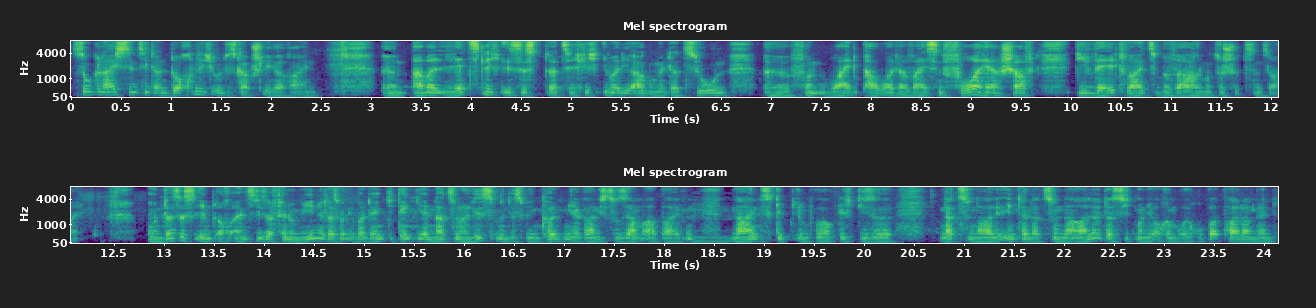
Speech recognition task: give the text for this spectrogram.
so gleich sind sie dann doch nicht und es gab Schlägereien. Ähm, aber letztlich ist es tatsächlich immer die Argumentation äh, von White Power, der weißen Vorherrschaft, die weltweit Freiheit zu bewahren und zu schützen sei. Und das ist eben auch eins dieser Phänomene, dass man immer denkt, die denken ja in Nationalismen, deswegen könnten die ja gar nicht zusammenarbeiten. Mhm. Nein, es gibt eben wirklich diese nationale, internationale, das sieht man ja auch im Europaparlament.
